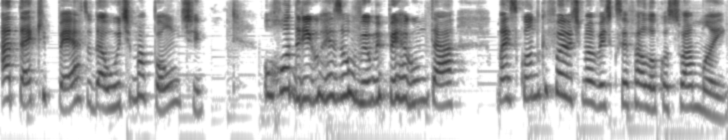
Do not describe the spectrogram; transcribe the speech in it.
Até que perto da última ponte, o Rodrigo resolveu me perguntar: Mas quando que foi a última vez que você falou com a sua mãe?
